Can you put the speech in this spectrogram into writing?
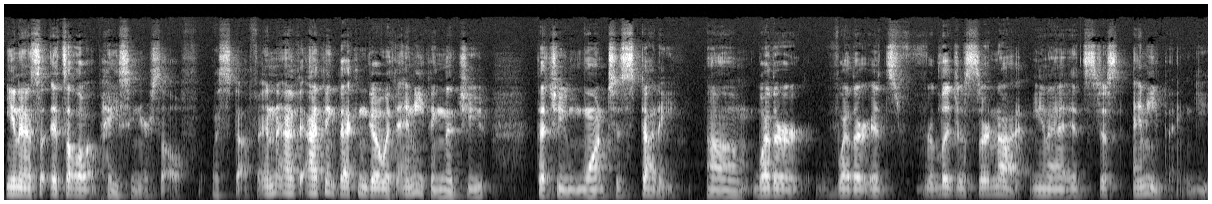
you know, it's, it's all about pacing yourself with stuff, and I, th- I think that can go with anything that you that you want to study, um, whether whether it's religious or not. You know, it's just anything. You,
